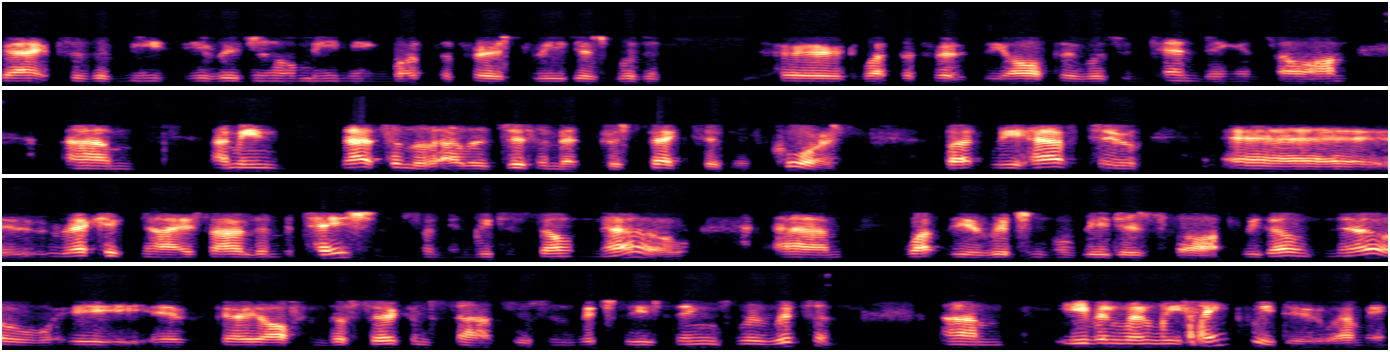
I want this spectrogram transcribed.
back to the, the original meaning, what the first readers would have heard, what the first, the author was intending, and so on. Um, I mean, that's a, a legitimate perspective, of course, but we have to uh, recognize our limitations. I mean, we just don't know um, what the original readers thought. We don't know uh, very often the circumstances in which these things were written, um, even when we think we do. I mean,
